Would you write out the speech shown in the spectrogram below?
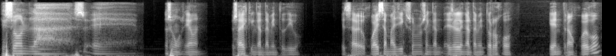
Que son las. Eh, no sé cómo se llaman. No sabes qué encantamiento digo. Jugáis a Magic, son unos es el encantamiento rojo que entra en juego.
